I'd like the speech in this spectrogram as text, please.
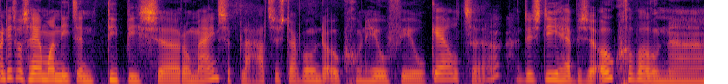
Maar dit was helemaal niet een typisch uh, Romeinse plaats. Dus daar woonden ook gewoon heel veel Kelten. Dus die hebben ze ook gewoon uh,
